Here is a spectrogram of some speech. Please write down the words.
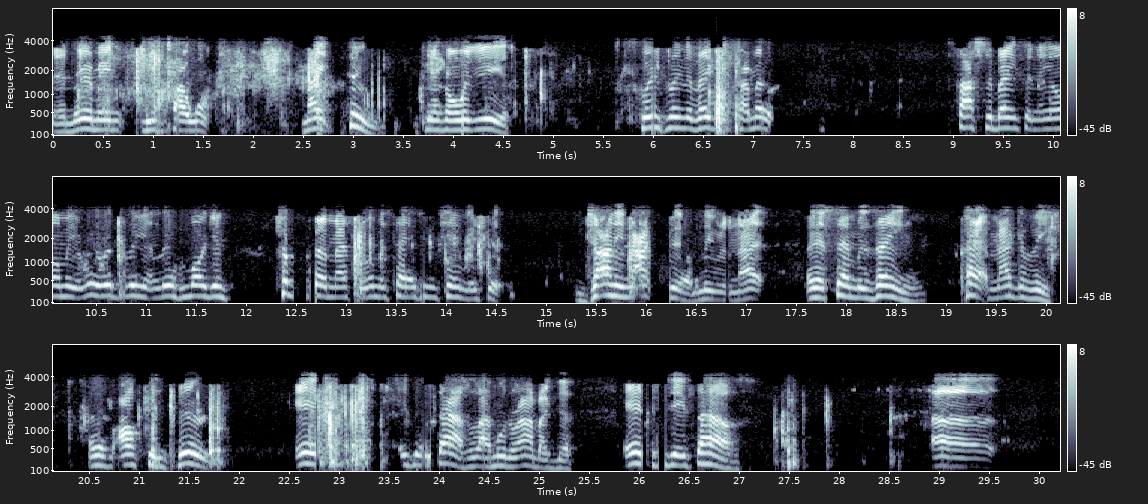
that may or may be part one. Night two depends on what it is. Queen Zelina Vegas, Carmella, Sasha Banks and Naomi, Rhea Ripley and Liv Morgan, triple threat for women's tag team championship. Johnny Knoxville, believe it or not, against Sami Zayn, Pat McAfee, against Austin Theory, Edge, AJ Styles, a lot moving around back there. Edge, AJ Styles, uh,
